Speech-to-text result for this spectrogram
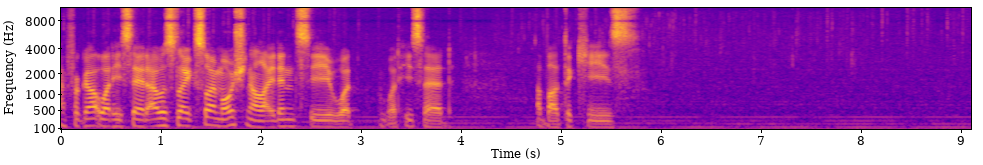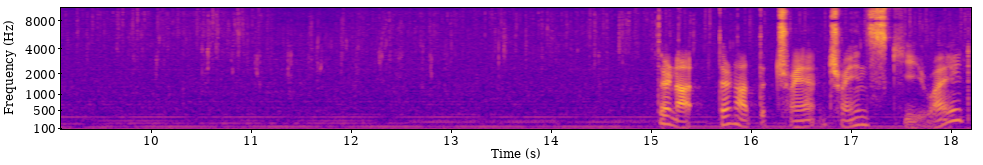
I forgot what he said. I was like so emotional. I didn't see what what he said about the keys. They're not they're not the train train's key, right?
